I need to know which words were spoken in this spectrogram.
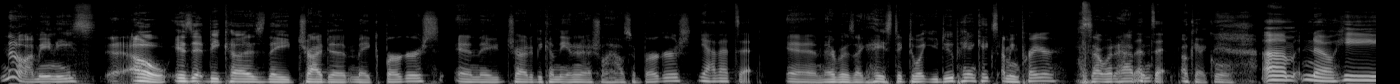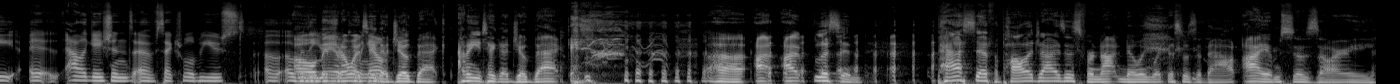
no, I mean he's. Uh, oh, is it because they tried to make burgers and they tried to become the International House of Burgers? Yeah, that's it. And everybody's like, "Hey, stick to what you do." Pancakes. I mean, prayer. Is that what happened? That's it. Okay, cool. Um, no, he uh, allegations of sexual abuse uh, over the Oh man, I want to take out. that joke back. I need to take that joke back. uh, I, I listen. Past Seth apologizes for not knowing what this was about. I am so sorry.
